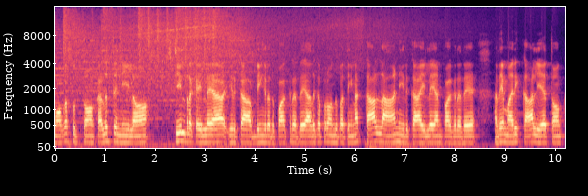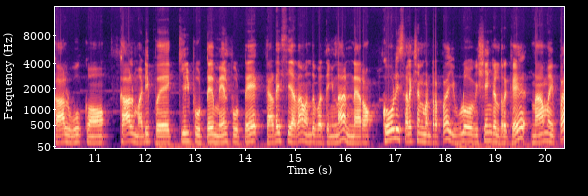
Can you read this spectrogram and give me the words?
முக சுத்தம் கழுத்து நீளம் ஸ்டீல் ரெக்கை இல்லையா இருக்கா அப்படிங்கிறது பார்க்குறது அதுக்கப்புறம் வந்து பார்த்திங்கன்னா காலில் ஆணி இருக்கா இல்லையான்னு பார்க்குறது அதே மாதிரி கால் ஏத்தம் கால் ஊக்கம் கால் மடிப்பு கீழ்பூட்டு மேல்பூட்டு கடைசியாக தான் வந்து பார்த்திங்கன்னா நிறம். கோழி செலெக்ஷன் பண்ணுறப்ப இவ்வளோ விஷயங்கள் இருக்குது நாம் இப்போ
